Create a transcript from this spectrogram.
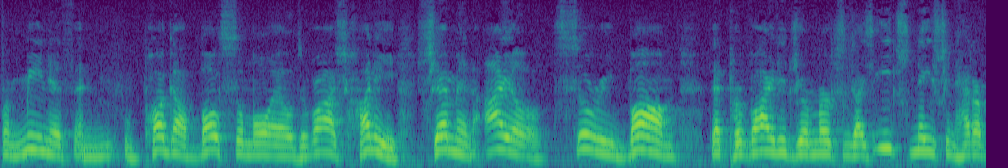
from Minith and Upaga, balsam oil, Davash, honey, Shemen, Isle, Suri, balm that provided your merchandise. Each nation had a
